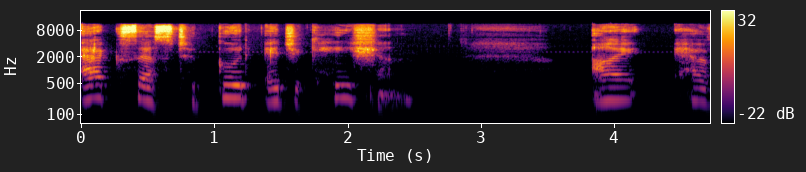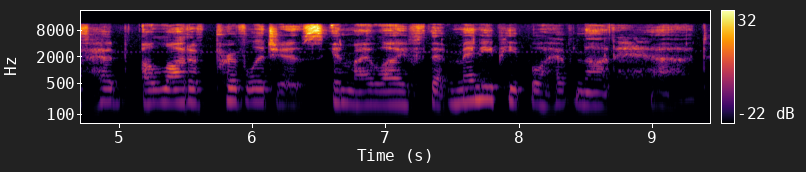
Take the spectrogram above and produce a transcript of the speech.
access to good education. I have had a lot of privileges in my life that many people have not had.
